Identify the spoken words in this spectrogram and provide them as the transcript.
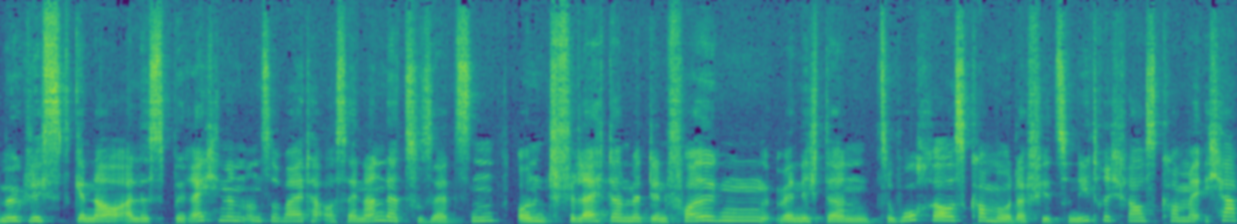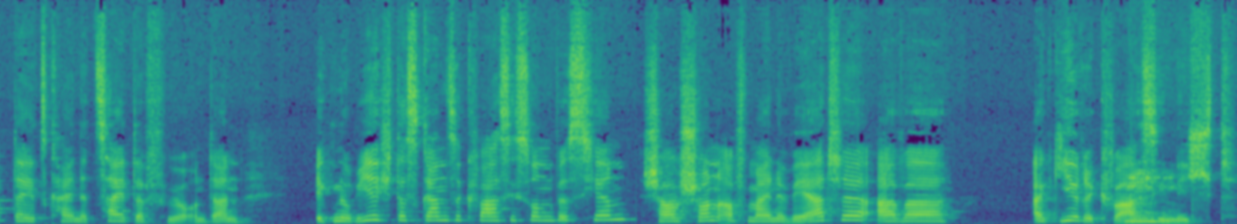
möglichst genau alles berechnen und so weiter auseinanderzusetzen und vielleicht dann mit den Folgen, wenn ich dann zu hoch rauskomme oder viel zu niedrig rauskomme, ich habe da jetzt keine Zeit dafür und dann ignoriere ich das Ganze quasi so ein bisschen, schaue schon auf meine Werte, aber agiere quasi mhm. nicht.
